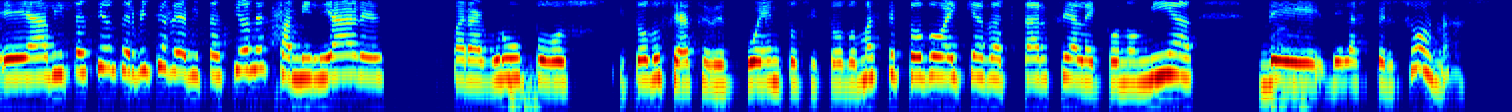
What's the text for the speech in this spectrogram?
Eh, habitación, servicio de habitaciones familiares para grupos y todo se hace descuentos y todo. Más que todo hay que adaptarse a la economía de, las personas.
